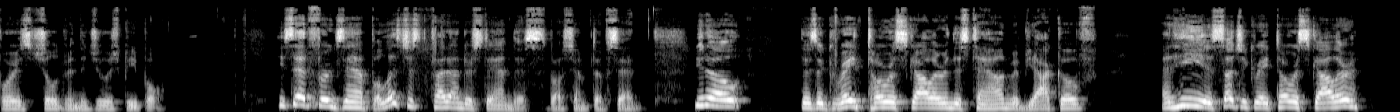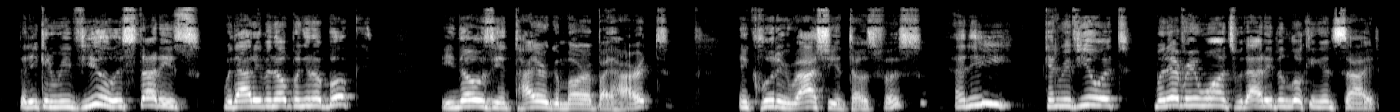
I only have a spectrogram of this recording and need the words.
for his children, the Jewish people. He said, for example, let's just try to understand this, Baal Shem Tov said. You know, there's a great Torah scholar in this town, Reb Yaakov, and he is such a great Torah scholar that he can review his studies without even opening a book. He knows the entire Gemara by heart, including Rashi and Tosfos, and he can review it whenever he wants without even looking inside.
